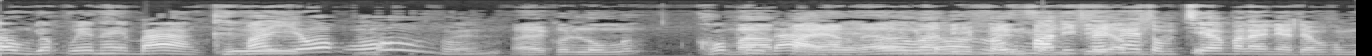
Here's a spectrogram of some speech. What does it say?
ต้องยกเว้นให้บ้าง คือไม่ยกโอ้ผมเออคุณลุงคบไม่มาได้แปลกเลยนะเออมาลดีงเฟนมาซ์ดีเฟนต์ให้สมเจียมอะไรเนี่ยเดี๋ยวผม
